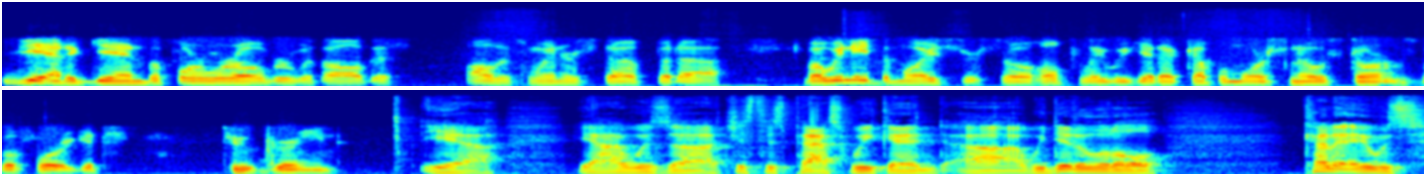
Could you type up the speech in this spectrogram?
yet again before we're over with all this all this winter stuff. But uh, but we need the moisture, so hopefully we get a couple more snowstorms before it gets too green. Yeah, yeah. I was uh, just this past weekend. Uh, we did a little kind of. It was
